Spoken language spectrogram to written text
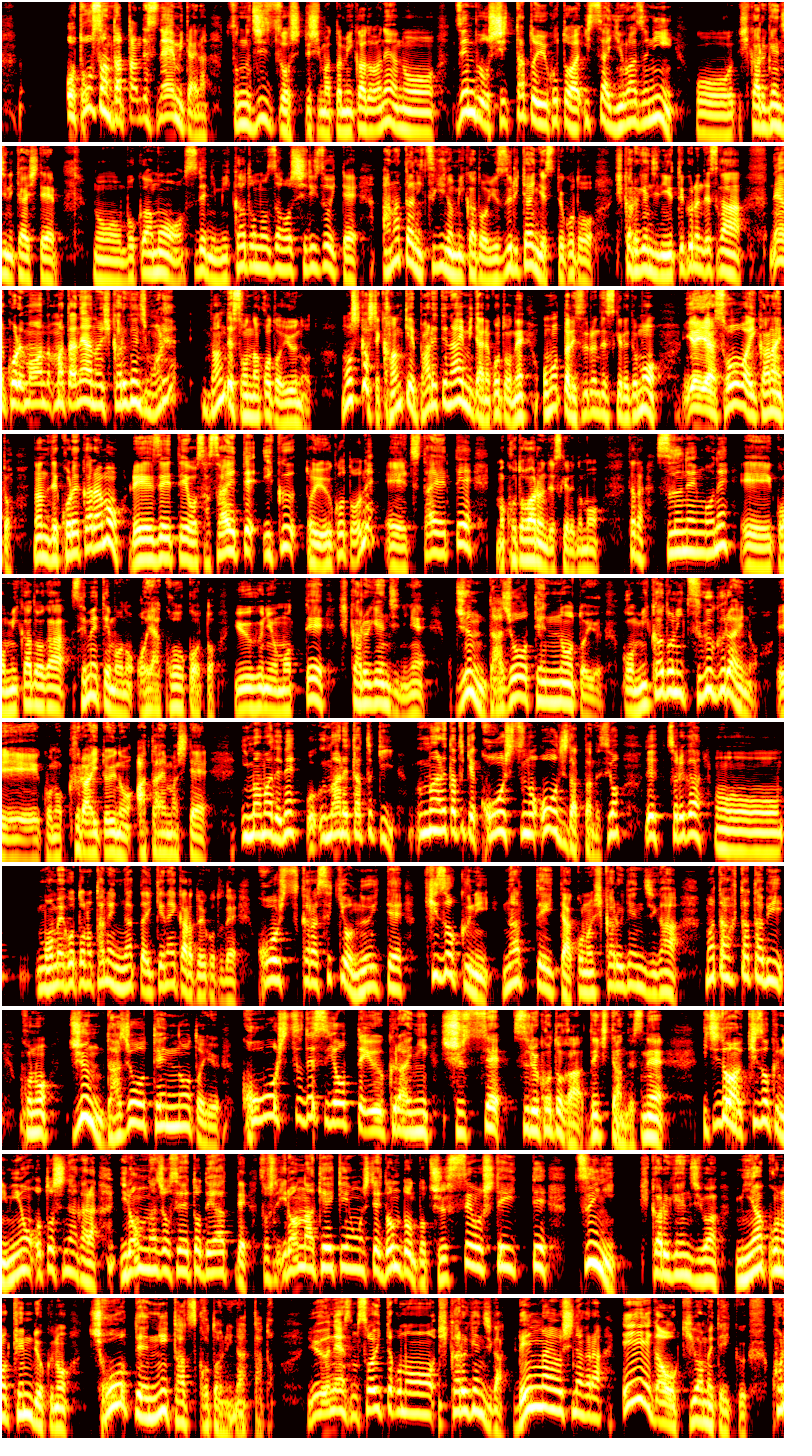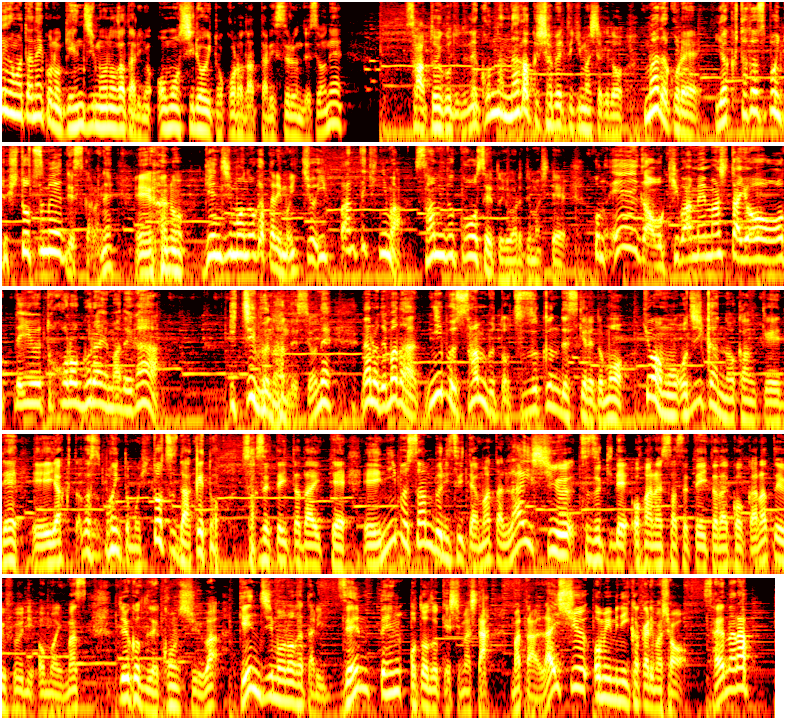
お父さんだったんですねみたいな、そんな事実を知ってしまった帝はね、あの、全部を知ったということは一切言わずに、こう、光源氏に対して、の僕はもうすでに帝の座を退いて、あなたに次の帝を譲りたいんですということを光源氏に言ってくるんですが、ね、これもまたね、あの光源氏も、あれ？なんでそんなことを言うの？もしかして関係バレてないみたいなことをね、思ったりするんですけれども、いやいや、そうはいかないと。なので、これからも冷泉帝を支えていくということをね、えー、伝えて、まあ、断るんですけれども、ただ、数年後ね、えー、こう、帝がせめてもの親孝行というふうに思って、光源氏にね、準太政天皇という、こう、帝に次ぐぐらいの、えー、この位というのを与えまして、今までね、生まれた時、生まれた時は皇室の王子だったんですよ。で、それが、揉め事の種になってはいけないからということで、皇室から席を抜いて貴族になっていたこの光源氏が、また再びこの準太上天皇という皇室ですよっていうくらいに出世することができたんですね。一度は貴族に身を落としながら、いろんな女性と出会って、そしていろんな経験をして、どんどんと出世をしていって、ついに光源氏は都の権力の頂点に立つことになったと。いうね、そういったこの光源氏が恋愛をしながら映画を極めていく。これがまたね、この源氏物語の面白いところだったりするんですよね。さあ、ということでね、こんな長く喋ってきましたけど、まだこれ、役立たずポイント1つ目ですからね、えー、あの、源氏物語も一応一般的には3部構成と言われてまして、この映画を極めましたよっていうところぐらいまでが、一部なんですよね。なのでまだ2部3部と続くんですけれども今日はもうお時間の関係で、えー、役立たずポイントも1つだけとさせていただいて、えー、2部3部についてはまた来週続きでお話しさせていただこうかなというふうに思います。ということで今週は「源氏物語」前編お届けしました。また来週お耳にかかりましょう。さよなら。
